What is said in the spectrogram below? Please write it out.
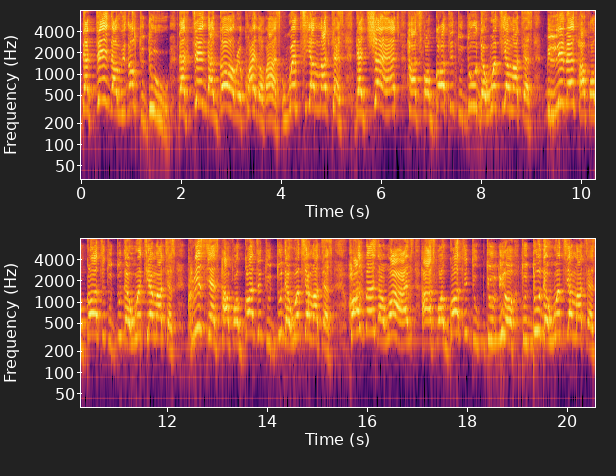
the things that we ought to do, the things that God requires of us, weightier matters. The church has forgotten to do the weightier matters. Believers have forgotten to do the weightier matters. Christians have forgotten to do the weightier matters. Husbands and wives has forgotten to, to you know to do the weightier matters.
